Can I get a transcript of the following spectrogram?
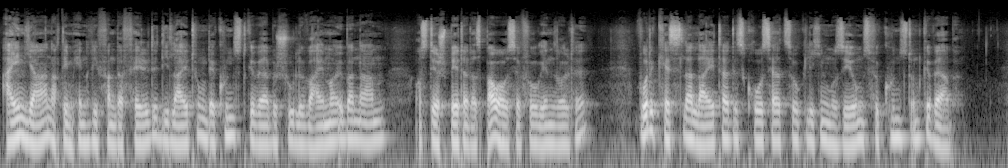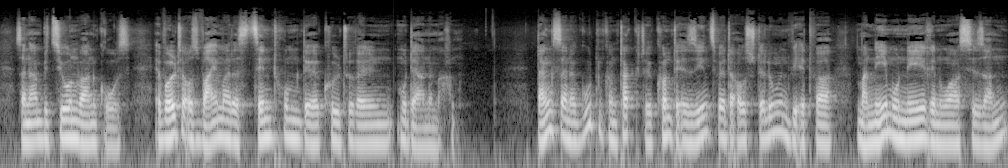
ein Jahr nachdem Henry van der Velde die Leitung der Kunstgewerbeschule Weimar übernahm, aus der später das Bauhaus hervorgehen sollte, wurde Kessler Leiter des Großherzoglichen Museums für Kunst und Gewerbe. Seine Ambitionen waren groß. Er wollte aus Weimar das Zentrum der kulturellen Moderne machen. Dank seiner guten Kontakte konnte er sehenswerte Ausstellungen wie etwa Manet, Monet, Renoir, Cézanne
